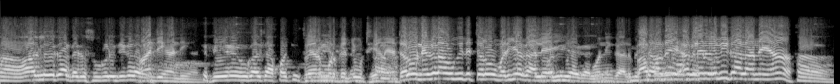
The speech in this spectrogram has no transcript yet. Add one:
ਹਾਂ ਅਗਲੇ ਦੇ ਘਰ ਦੇ ਕਸੂਰ ਲਈ ਨਿਕਲ ਹਾਂਜੀ ਹਾਂਜੀ ਹਾਂਜੀ। ਫਿਰ ਉਹ ਗੱਲ ਤਾਂ ਆਪਾਂ ਝੂਠੇ ਫਿਰ ਮੁੜ ਕੇ ਝੂਠੇ ਨੇ ਚਲੋ ਨਿਕਲ ਆਊਗੀ ਤੇ ਚਲੋ ਵਧੀਆ ਗੱਲ ਹੈ ਜੀ। ਉਹ ਨਹੀਂ ਗੱਲ। ਹੈ। ਆਪਾਂ ਦੇ ਅਗਲੇ ਨੂੰ ਵੀ ਗੱਲ ਆਨੇ ਆ। ਹਾਂ।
